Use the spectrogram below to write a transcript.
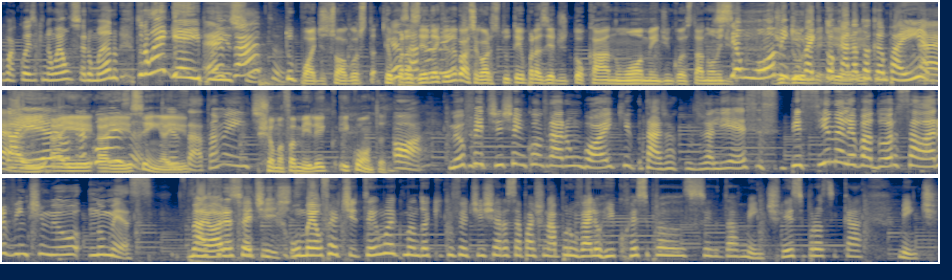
uma coisa que não é um ser humano, tu não é gay por isso. Exato. Tu pode só gostar, ter o prazer Exatamente. daquele negócio. Agora, se tu tem o prazer de tocar num homem, de encostar num homem, Se é um homem que vai dormir- tocar na tua eh, campainha, É. Aí, é aí, outra coisa. aí sim, aí Exatamente. chama a família e, e conta. Ó, meu fetiche é encontrar um boy que. Tá, já, já li esses. Piscina, elevador, salário 20 mil no mês. Maiores três fetiches. O meu fetiche. Tem uma que mandou aqui que o fetiche era se apaixonar por um velho rico reciprocamente. Reciprocamente.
